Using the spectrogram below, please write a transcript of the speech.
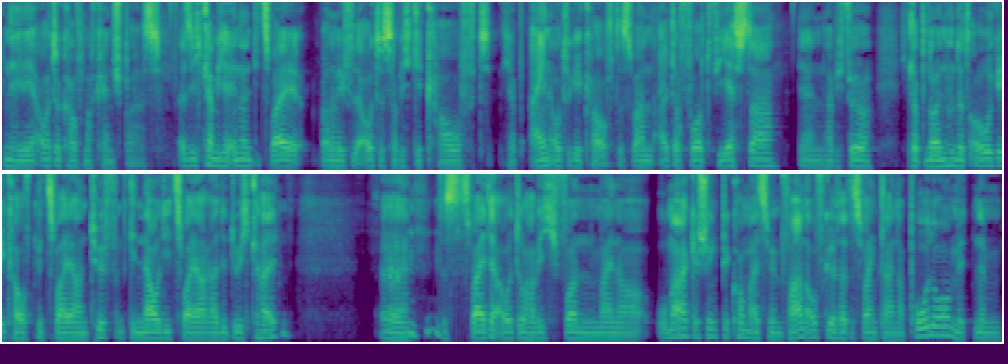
Nee, Autokauf macht keinen Spaß. Also ich kann mich erinnern, die zwei, warte mal, wie viele Autos habe ich gekauft? Ich habe ein Auto gekauft, das war ein alter Ford Fiesta. Den habe ich für, ich glaube, 900 Euro gekauft mit zwei Jahren TÜV und genau die zwei Jahre hat er durchgehalten. Äh, das zweite Auto habe ich von meiner Oma geschenkt bekommen, als sie mit dem Fahren aufgehört hat. Das war ein kleiner Polo mit einem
